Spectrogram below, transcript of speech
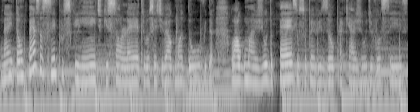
né? Então peça sempre os clientes que soletre, você tiver alguma dúvida ou alguma ajuda, peça o supervisor para que ajude vocês.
